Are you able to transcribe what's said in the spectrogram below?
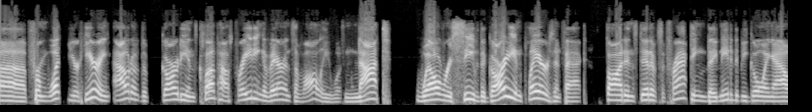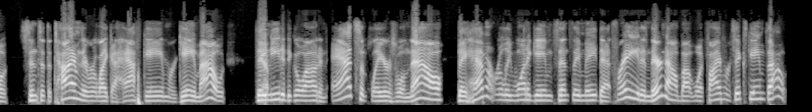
uh, from what you're hearing out of the Guardians clubhouse, trading of Aaron Civale was not well received. The Guardian players, in fact, thought instead of subtracting, they needed to be going out since at the time they were like a half game or game out. They yep. needed to go out and add some players. Well, now they haven't really won a game since they made that trade, and they're now about what five or six games out.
